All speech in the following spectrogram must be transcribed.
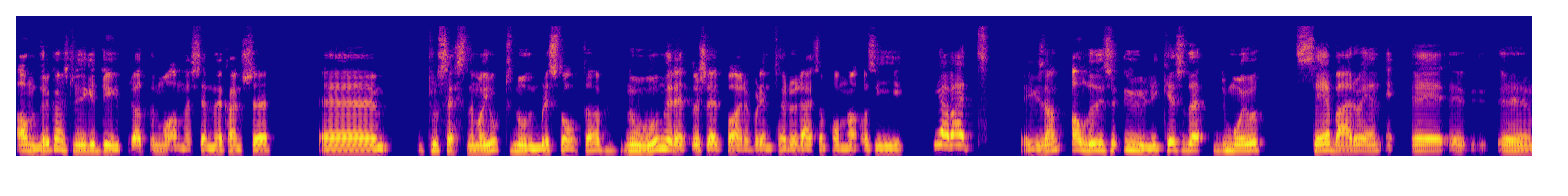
Andre kanskje ligger dypere, at du må anerkjenne kanskje eh, prosessen de har gjort, noe de blir stolt av. Noen rett og slett bare fordi de tør å reise opp hånda og si 'jeg veit'. Ikke sant? Alle disse ulike, så det, du må jo se hver og en eh, eh, eh,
